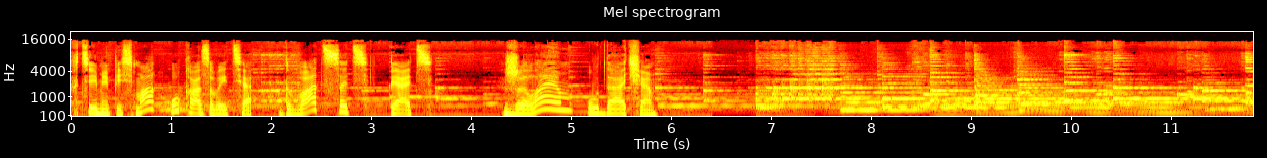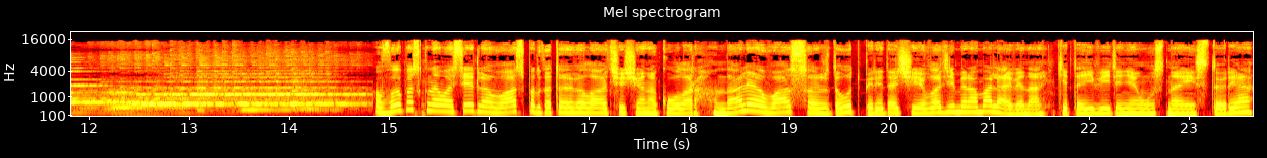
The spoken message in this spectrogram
В теме письма указывайте 25. Желаем удачи! Выпуск новостей для вас подготовила Чечена Кулар. Далее вас ждут передачи Владимира Малявина «Китаеведение. Устная история»,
